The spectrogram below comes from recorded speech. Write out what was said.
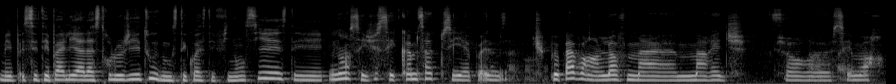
Mais c'était pas lié à l'astrologie et tout, donc c'était quoi? C'était financier c'était... Non, c'est juste, c'est comme ça. Tu, tu peux pas avoir un love marriage. Genre, c'est mort.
